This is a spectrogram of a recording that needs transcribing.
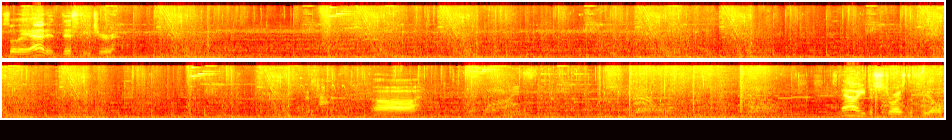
So they added this feature now he destroys the field.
